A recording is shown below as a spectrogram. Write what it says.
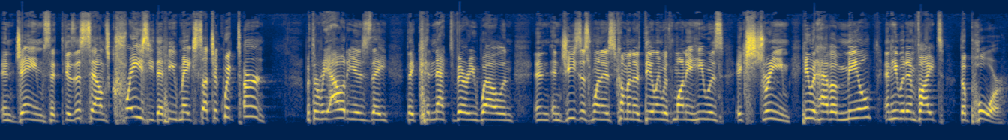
in james because this sounds crazy that he makes such a quick turn. But the reality is they they connect very well. And and, and jesus when he's coming to dealing with money he was extreme. He would have a meal and he would invite the poor.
